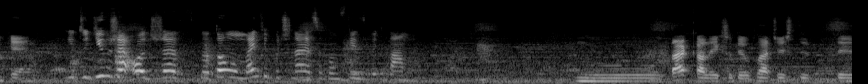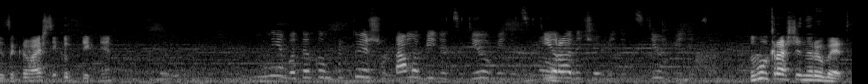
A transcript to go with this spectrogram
Окей. І тоді вже, отже, на тому моменті починається конфлікт з батьками. Ну так, але якщо ти оплачуєш, ти, ти закриваєш цей конфлікт, ні? Бо ти конфліктуєш, що там обідяться, ті обідяться, ті Ну. родичі обідяться, ті обідяться. Тому краще не робити.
